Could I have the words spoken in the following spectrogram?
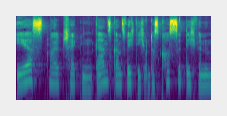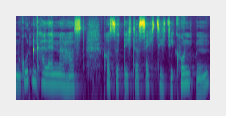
erstmal checken. Ganz, ganz wichtig. Und das kostet dich, wenn du einen guten Kalender hast, kostet dich das 60 Sekunden.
